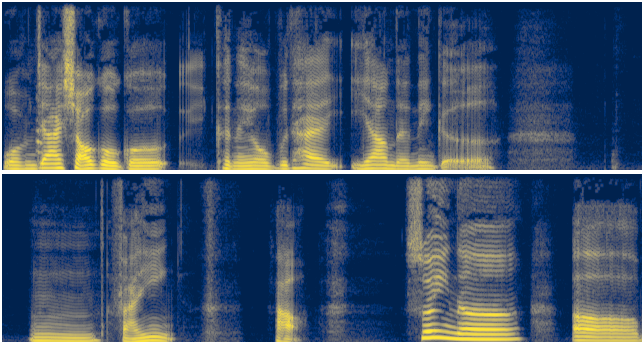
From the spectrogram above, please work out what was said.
我们家小狗狗可能有不太一样的那个，嗯，反应。好，所以呢，呃，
